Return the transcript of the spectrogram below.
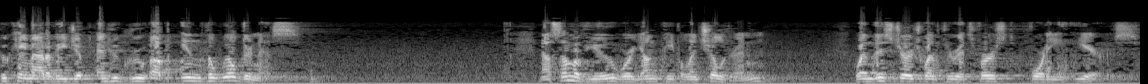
who came out of Egypt and who grew up in the wilderness. Now, some of you were young people and children when this church went through its first 40 years.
